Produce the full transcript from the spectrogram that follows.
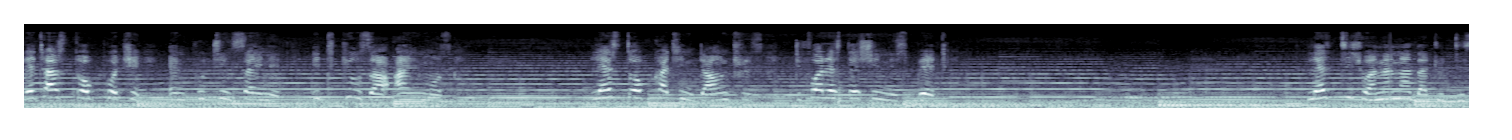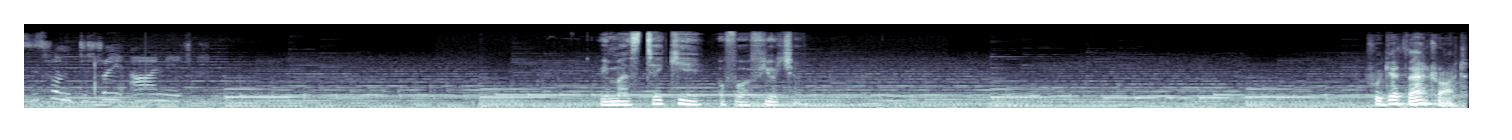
Let us stop poaching and putting cyanide. It kills our animals. Let's stop cutting down trees. Deforestation is bad. Let's teach one another to desist from destroying our nature. We must take care of our future. If we get that right,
